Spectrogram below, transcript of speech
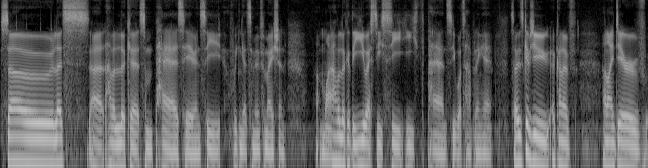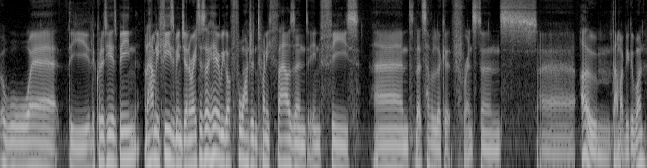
So let's uh, have a look at some pairs here and see if we can get some information. I might have a look at the USDC ETH pair and see what's happening here. So this gives you a kind of an idea of where the liquidity has been and how many fees have been generated. So here we got 420,000 in fees. And let's have a look at, for instance, uh, Ohm. That might be a good one.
